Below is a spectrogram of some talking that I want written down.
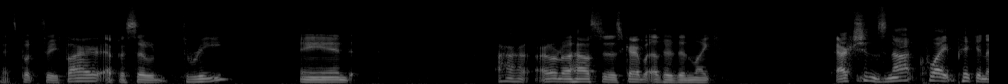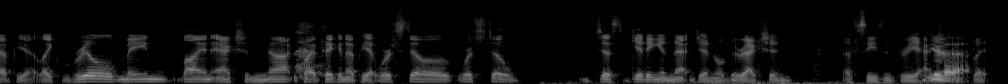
That's book three, Fire, episode three, and uh, I don't know how else to describe it other than like action's not quite picking up yet. Like real mainline action, not quite picking up yet. We're still we're still just getting in that general direction of season three action. Yeah. But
